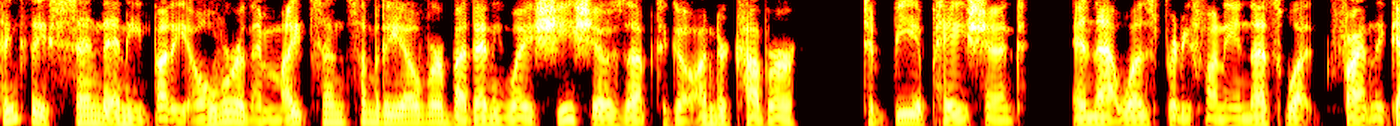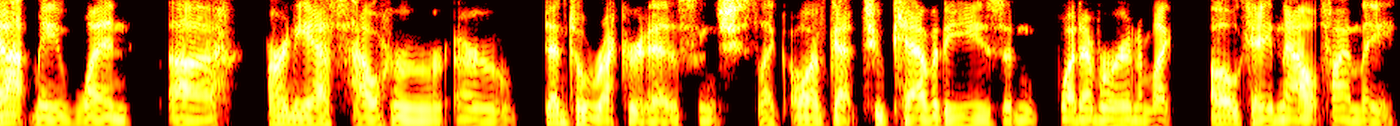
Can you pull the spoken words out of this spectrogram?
think they send anybody over. They might send somebody over, but anyway, she shows up to go undercover to be a patient. And that was pretty funny. And that's what finally got me when, uh, Barney asks how her, her dental record is. And she's like, Oh, I've got two cavities and whatever. And I'm like, oh, okay, now finally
